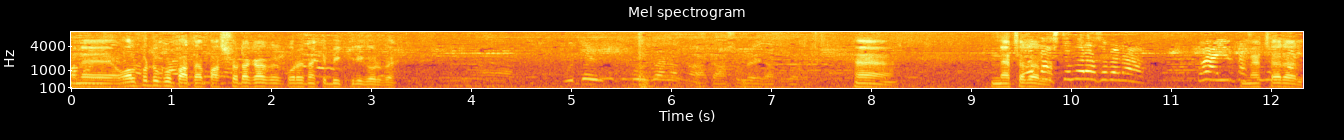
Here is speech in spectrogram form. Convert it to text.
মানে অল্পটুকু পাতা পাঁচশো টাকা করে নাকি বিক্রি করবে। হ্যাঁ ন্যাচারাল। ন্যাচারাল।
